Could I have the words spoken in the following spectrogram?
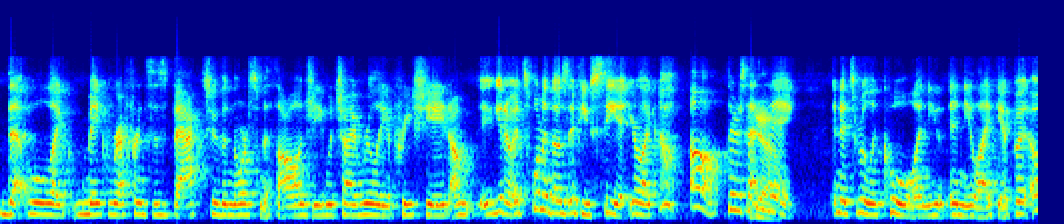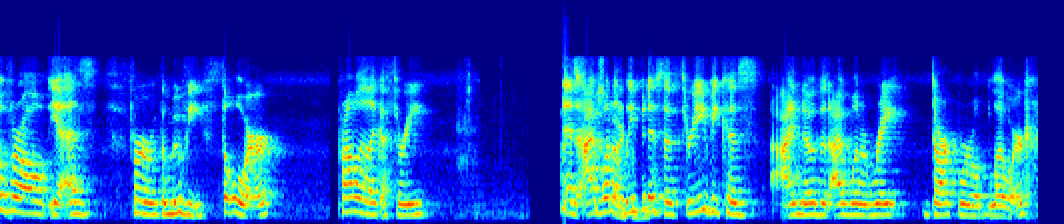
that will like make references back to the Norse mythology, which I really appreciate. Um, you know, it's one of those if you see it, you're like, oh, there's that Yeah. thing and it's really cool and you and you like it. But overall, yeah, as for the movie Thor, probably like a three. And I want to leave it as a three because I know that I want to rate Dark World lower.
